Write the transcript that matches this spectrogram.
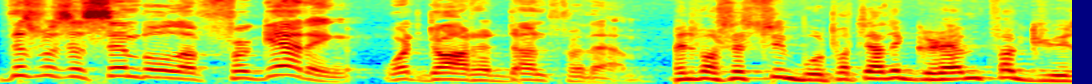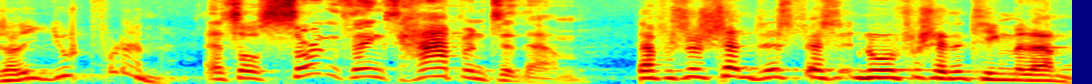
This was a symbol of forgetting what God had done for them. Men det var også et symbol på at de hadde glemt hva Gud hadde gjort for dem. And so certain things happened to them. Derfor så skjedde det noen forskjellige ting med dem.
